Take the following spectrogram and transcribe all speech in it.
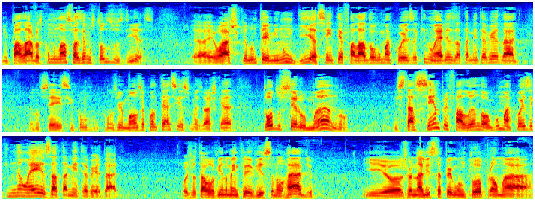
em palavras, como nós fazemos todos os dias. Eh, eu acho que eu não termino um dia sem ter falado alguma coisa que não era exatamente a verdade. Eu não sei se com, com os irmãos acontece isso, mas eu acho que é, todo ser humano está sempre falando alguma coisa que não é exatamente a verdade. Hoje eu estava ouvindo uma entrevista no rádio e o jornalista perguntou para uma,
